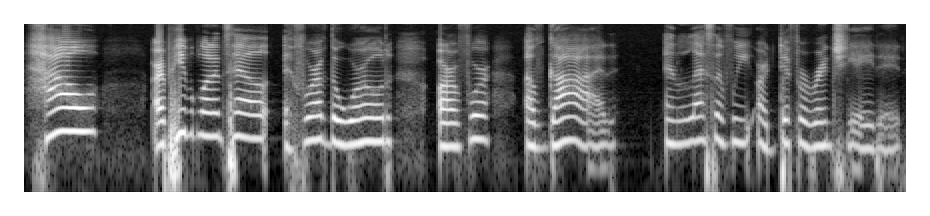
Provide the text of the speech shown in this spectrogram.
How are people going to tell if we're of the world or if we're of God unless if we are differentiated?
